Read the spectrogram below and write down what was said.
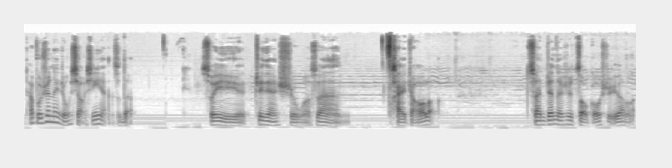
他不是那种小心眼子的。所以这件事我算踩着了，算真的是走狗屎运了。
